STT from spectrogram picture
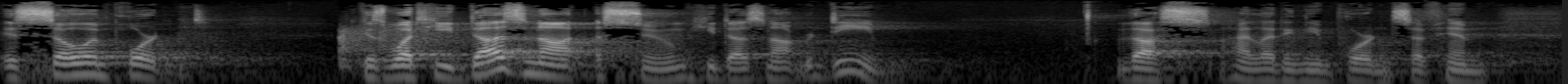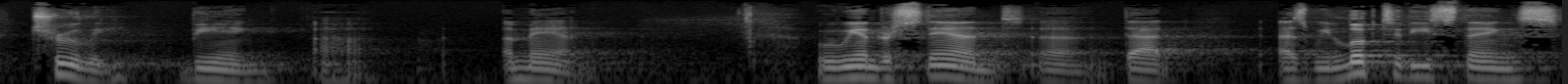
is so important. Because what he does not assume, he does not redeem thus highlighting the importance of him truly being uh, a man. We understand uh, that as we look to these things,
